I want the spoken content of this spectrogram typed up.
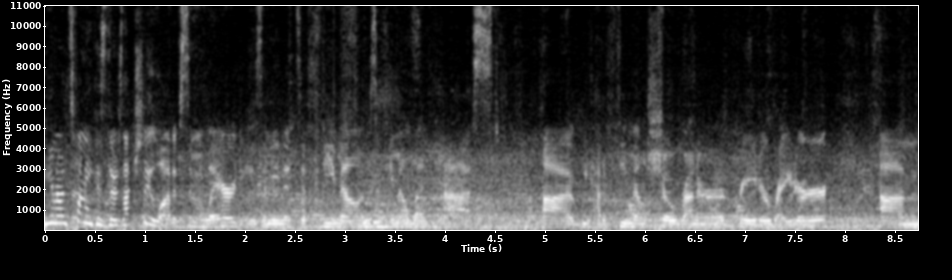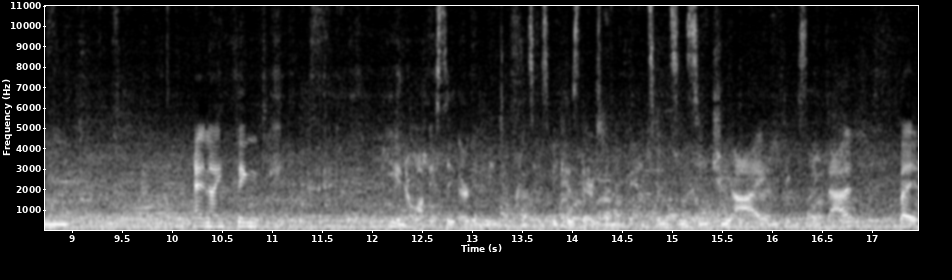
you know, it's funny because there's actually a lot of similarities. I mean, it's a female, it was a female-led cast. Uh, we had a female showrunner, creator, writer, um, and I think you know, obviously there are going to be differences because there's been advancements in CGI and things like that. But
